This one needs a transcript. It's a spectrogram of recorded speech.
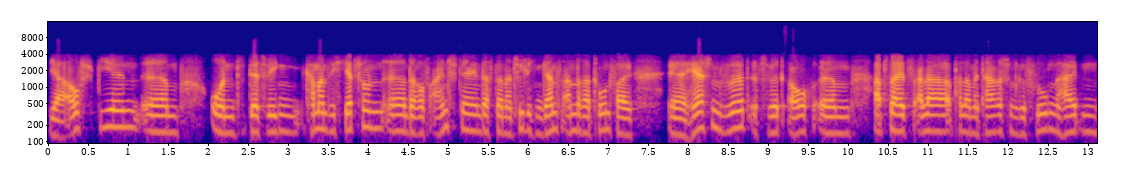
ja aufspielen ähm, und deswegen kann man sich jetzt schon äh, darauf einstellen, dass da natürlich ein ganz anderer Tonfall äh, herrschen wird. Es wird auch ähm, abseits aller parlamentarischen Geflogenheiten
